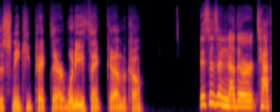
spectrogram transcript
the sneaky pick there. What do you think uh, Makho This is another tough,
